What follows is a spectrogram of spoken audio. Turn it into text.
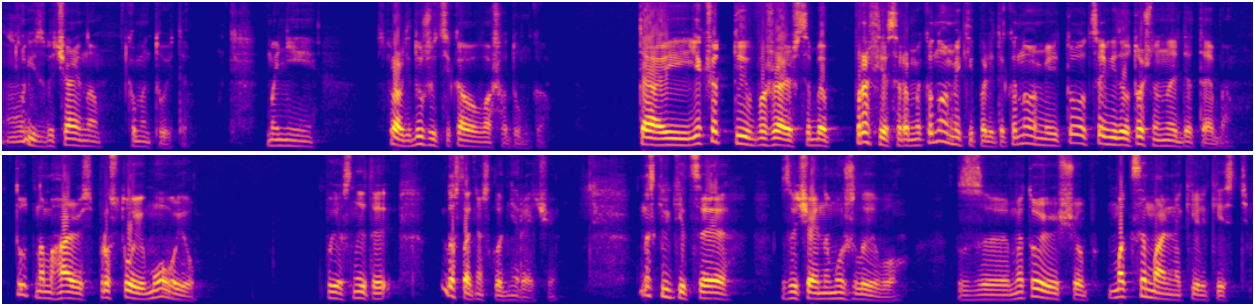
Ну і, звичайно, коментуйте. Мені справді дуже цікава ваша думка. Та і якщо ти вважаєш себе професором економіки, політекономії, то це відео точно не для тебе. Тут намагаюсь простою мовою пояснити достатньо складні речі. Наскільки це, звичайно, можливо, з метою, щоб максимальна кількість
